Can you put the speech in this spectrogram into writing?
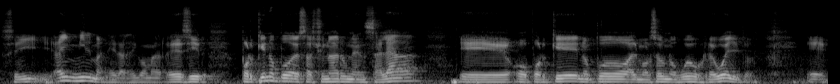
¿sí? Hay mil maneras de comer. Es decir, ¿por qué no puedo desayunar una ensalada? Eh, ¿O por qué no puedo almorzar unos huevos revueltos? Eh,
